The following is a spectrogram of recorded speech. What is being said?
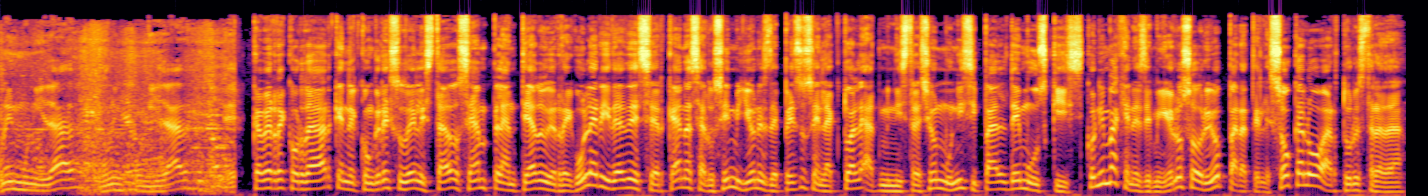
una inmunidad, una impunidad. Cabe recordar que en el Congreso del Estado se han planteado irregularidades cercanas a los 100 millones de pesos en la actual administración municipal de Musquis. Con imágenes de Miguel Osorio para Telezócalo, Arturo Estrada.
